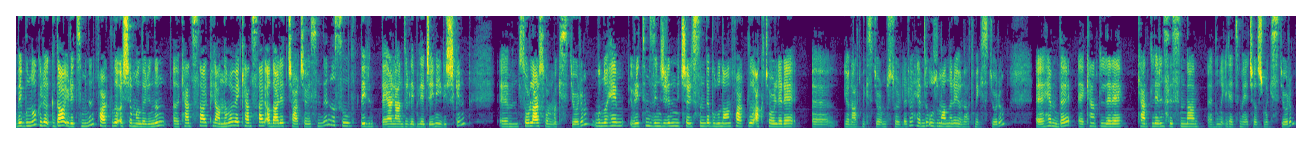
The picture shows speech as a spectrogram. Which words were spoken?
Ve bunu gıda üretiminin farklı aşamalarının e, kentsel planlama ve kentsel adalet çerçevesinde nasıl değerlendirilebileceğine ilişkin sorular sormak istiyorum. Bunu hem üretim zincirinin içerisinde bulunan farklı aktörlere e, yöneltmek istiyorum bu soruları hem de uzmanlara yöneltmek istiyorum. E, hem de kentlilere kentlilerin sesinden e, bunu iletmeye çalışmak istiyorum.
